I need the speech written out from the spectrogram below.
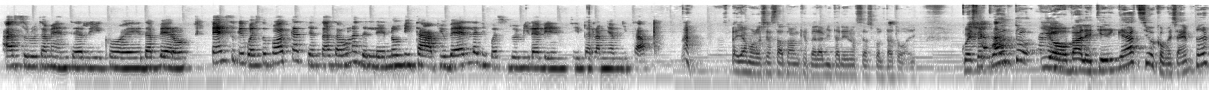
Assolutamente Enrico, e davvero penso che questo podcast sia stata una delle novità più belle di questo 2020 per la mia vita. Ah, speriamo lo sia stato anche per la vita dei nostri ascoltatori. Questo è quanto, io Vale ti ringrazio come sempre.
